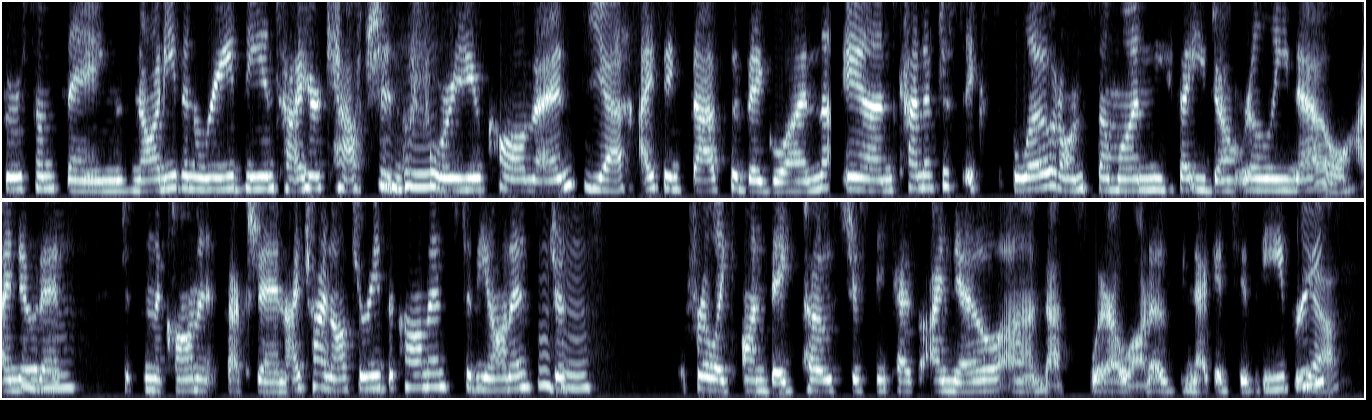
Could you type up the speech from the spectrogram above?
through some things, not even read the entire caption mm-hmm. before you comment. Yes. I think that's a big one. And kind of just explode on someone that you don't really know. I mm-hmm. notice mm-hmm. just in the comment section. I try not to read the comments, to be honest, mm-hmm. just for like on big posts just because I know um, that's where a lot of negativity breeds. Yeah,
